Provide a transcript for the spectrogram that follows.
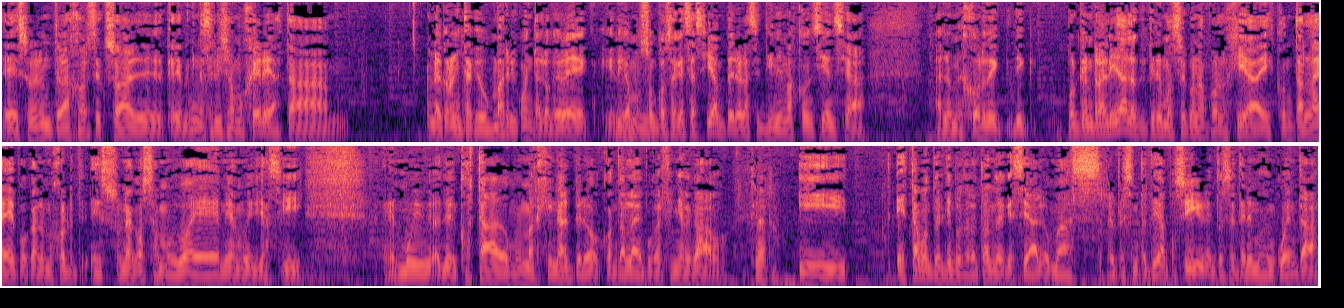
eh, sobre un trabajador sexual que brinda servicio a mujeres hasta mm, una cronista que ve un barrio y cuenta lo que ve, que digamos son cosas que se hacían, pero ahora se tiene más conciencia a lo mejor de, de- porque en realidad lo que queremos hacer con la apología es contar la época, a lo mejor es una cosa muy bohemia, muy así, eh, muy del costado, muy marginal, pero contar la época al fin y al cabo. Claro. Y estamos todo el tiempo tratando de que sea lo más representativa posible, entonces tenemos en cuenta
